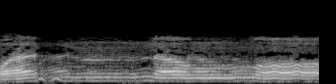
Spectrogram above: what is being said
وأن الله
